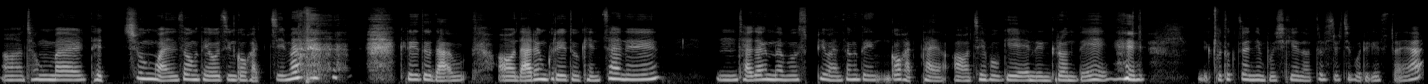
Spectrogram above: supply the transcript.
어, 정말 대충 완성되어진 것 같지만 그래도 나, 어, 나름 그래도 괜찮은 음, 자작나무 숲이 완성된 것 같아요. 어, 제 보기에는 그런데 구독자님 보시기에는 어떠실지 모르겠어요.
